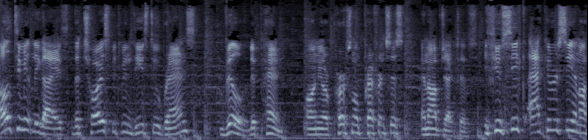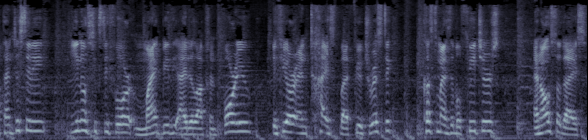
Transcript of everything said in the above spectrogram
Ultimately, guys, the choice between these two brands will depend on your personal preferences and objectives. If you seek accuracy and authenticity, Inno 64 might be the ideal option for you. If you are enticed by futuristic, customizable features, and also guys,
